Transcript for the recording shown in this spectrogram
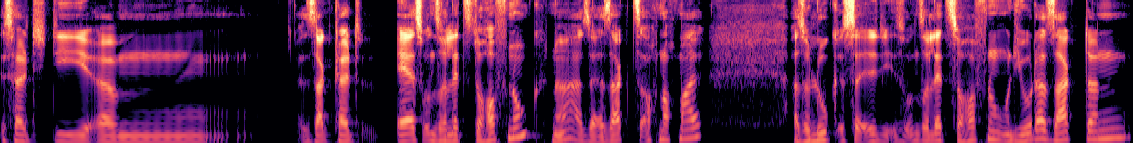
ist halt die, ähm, sagt halt, er ist unsere letzte Hoffnung, ne? Also er sagt es auch nochmal. Also Luke ist, ist unsere letzte Hoffnung und Yoda sagt dann,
